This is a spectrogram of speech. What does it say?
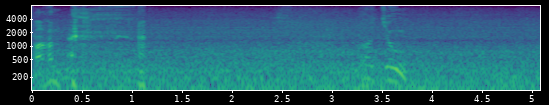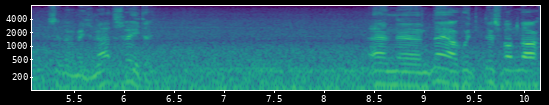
warm. Wat joh. Ik zit nog een beetje na te zweten. En nou ja goed, dus vandaag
